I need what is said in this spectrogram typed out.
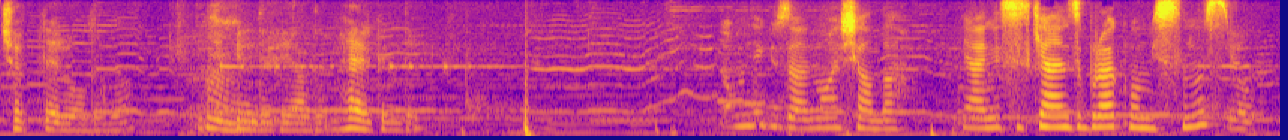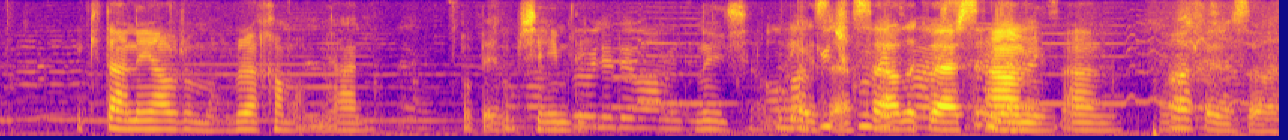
çöpleri oluyor. İki Hı. günde bir alıyorum. Her günde. Ama ne güzel maşallah. Yani siz kendinizi bırakmamışsınız. Yok. İki tane yavrum var. Bırakamam yani. O benim şeyim değil. Böyle devam edin. Ne inşallah. Allah Ne güç güzel. kuvvet Sağlık versin. versin. Amin, amin. Aferin sana.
